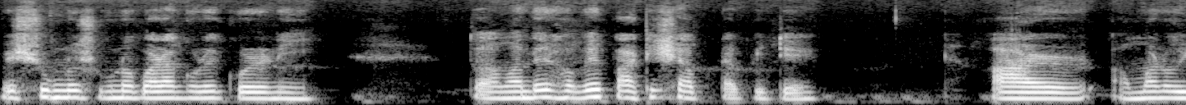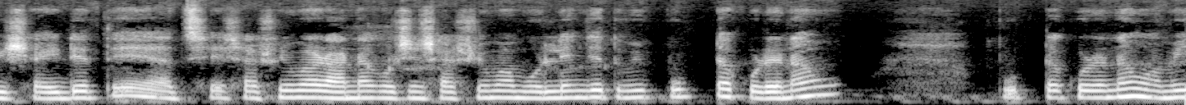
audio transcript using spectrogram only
বেশ শুকনো শুকনো পাড়া করে করে নিই। তো আমাদের হবে পাটি সাপটা পিঠে আর আমার ওই সাইডেতে আছে শাশুড়িমা রান্না করছেন। শাশুড়িমা বললেন যে, তুমি পুরটা করে নাও। পুরটা করে নাও, আমি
